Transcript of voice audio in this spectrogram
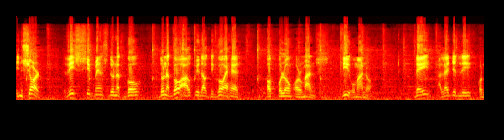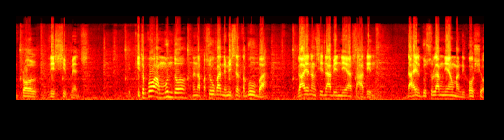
In short, these shipments do not go do not go out without the go ahead of Pulong or Mans, di umano. They allegedly control these shipments. Ito po ang mundo na napasukan ni Mr. Taguba gaya ng sinabi niya sa atin dahil gusto lang niyang magnegosyo.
